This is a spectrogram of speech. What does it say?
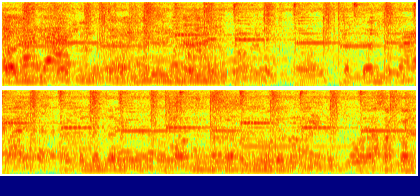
आम्ही घेतला पण मुंबईमध्ये कल्याणमध्ये कल्याणला बावीस डिसेंबर दोन हजार सकाळी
